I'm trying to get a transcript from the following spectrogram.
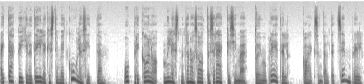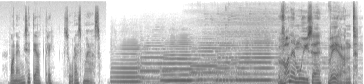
aitäh kõigile teile, kes te meid kuulasite. Ooperigala, millest me täna saates rääkisime, toimub reedel, kaheksandal detsembril Vanemuise teatri suures majas. Vanemuise veerand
